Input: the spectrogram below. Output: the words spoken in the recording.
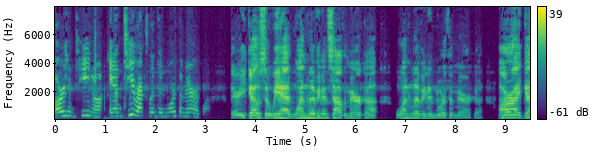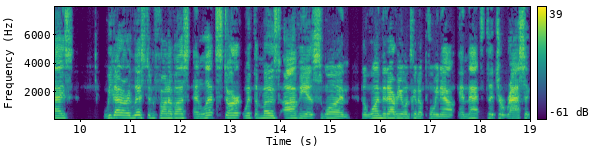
Argentina, and T Rex lived in North America. There you go. So we had one living in South America, one living in North America. All right, guys, we got our list in front of us, and let's start with the most obvious one, the one that everyone's going to point out, and that's the Jurassic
